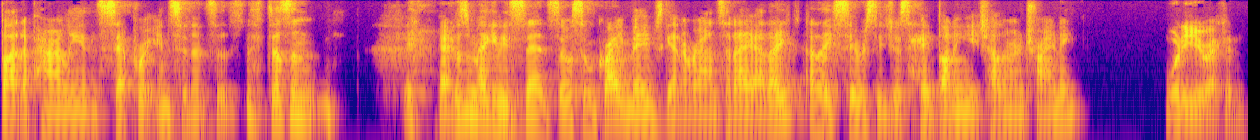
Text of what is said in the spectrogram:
but apparently in separate incidences? It doesn't it doesn't make any sense. There were some great memes getting around today. Are they are they seriously just headbutting each other in training? What do you reckon?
